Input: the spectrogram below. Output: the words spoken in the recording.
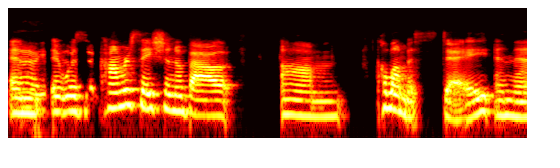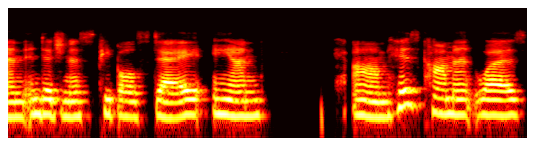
And uh, yeah. it was a conversation about um, Columbus Day and then Indigenous Peoples Day. And um, his comment was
